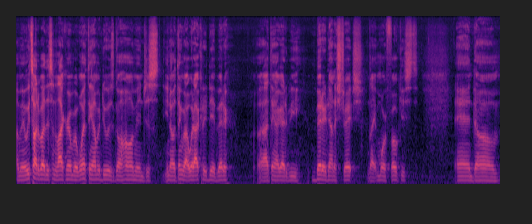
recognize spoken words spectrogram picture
I mean, we talked about this in the locker room, but one thing I'm gonna do is go home and just you know think about what I could have did better. Uh, I think I got to be better down the stretch, like more focused, and um,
